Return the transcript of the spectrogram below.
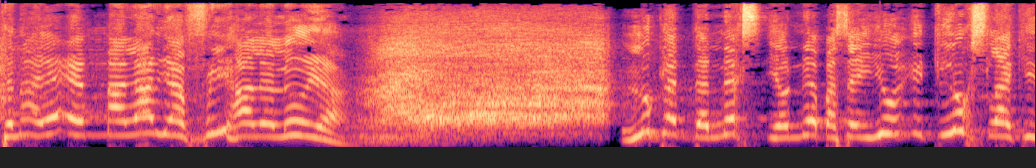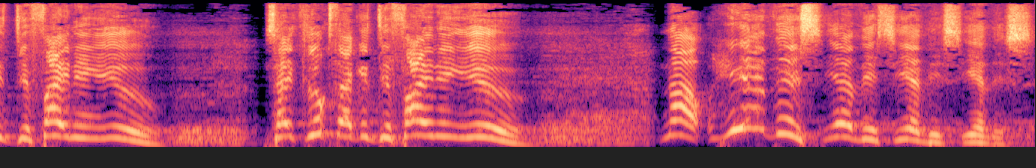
Can I hear a malaria free hallelujah? Look at the next, your neighbor say, you, it looks like he's defining you. Say, it looks like he's defining you. Now, hear this, hear this, hear this, hear this.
